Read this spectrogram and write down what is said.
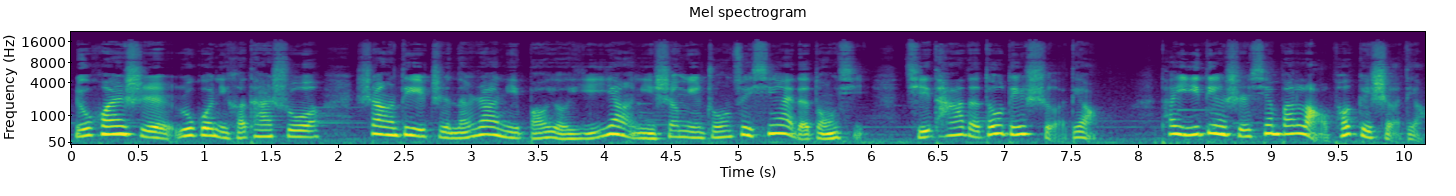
刘欢是，如果你和他说，上帝只能让你保有一样你生命中最心爱的东西，其他的都得舍掉，他一定是先把老婆给舍掉，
